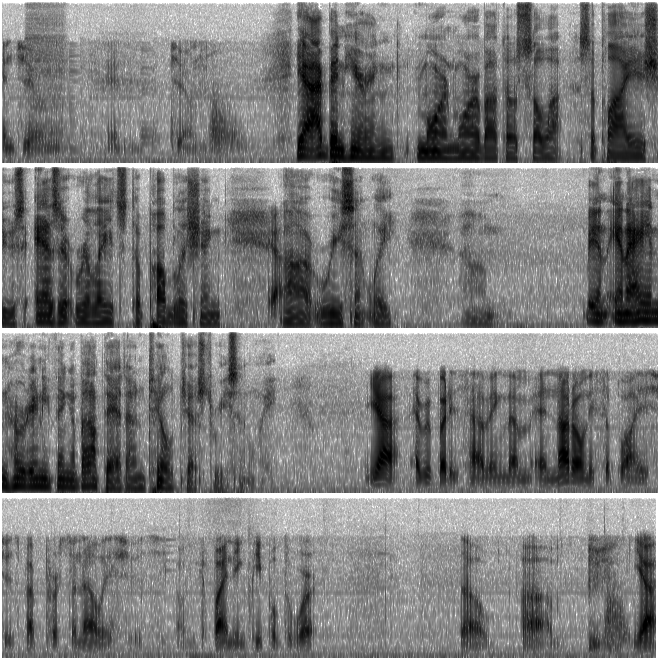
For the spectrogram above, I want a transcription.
in June. In June. Yeah, I've been hearing more and more about those supply issues as it relates to publishing yeah. uh, recently. Um, and and I hadn't heard anything about that until just recently. Yeah, everybody's having them, and not only supply issues, but personnel issues. You know, finding people to work. So, um, yeah,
